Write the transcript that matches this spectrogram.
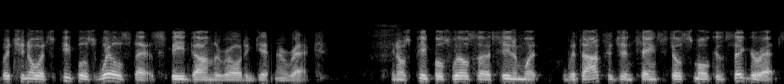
But you know, it's people's wills that speed down the road and get in a wreck. You know, it's people's wills that I've seen them with with oxygen tanks still smoking cigarettes.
